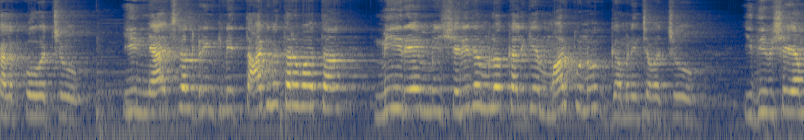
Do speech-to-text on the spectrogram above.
కలుపుకోవచ్చు. ఈ న్యాచురల్ డ్రింక్ని తాగిన తర్వాత మీరే మీ శరీరంలో కలిగే మార్పును గమనించవచ్చు. ఇది విషయం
